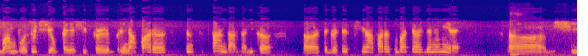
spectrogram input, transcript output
mă, am văzut și eu pe ieșit pe, prin afară, sunt standard, adică uh, se găsesc și în afară sub aceeași denumire. Uh, și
